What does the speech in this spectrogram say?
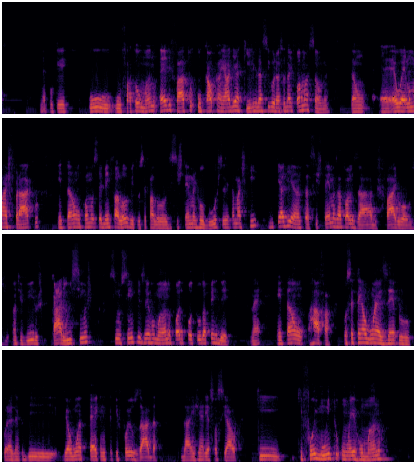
Né, porque o, o fator humano é, de fato, o calcanhar de Aquiles da segurança da informação. Né? Então, é, é o elo mais fraco então, como você bem falou, Vitor, você falou de sistemas robustos, então, mas que, de que adianta sistemas atualizados, firewalls, antivírus caríssimos, se um simples erro humano pode pôr tudo a perder, né? Então, Rafa, você tem algum exemplo, por exemplo, de, de alguma técnica que foi usada da engenharia social que, que foi muito um erro humano,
